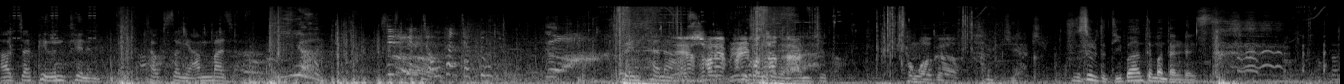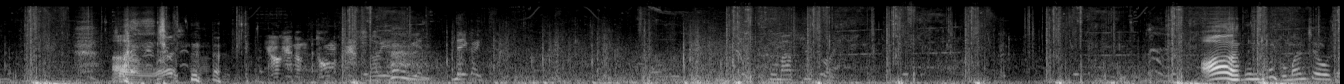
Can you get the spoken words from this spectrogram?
어차피 은퇴는 적성에 안 맞아. 시스템 정상 작동 중. 괜찮아. 그 정도는 안 죽어. 구슬도 디바한테만 달려있어 너의 뒤엔 내가 있다. 좀 아플 거야. 아 공좀 그만 채워줘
